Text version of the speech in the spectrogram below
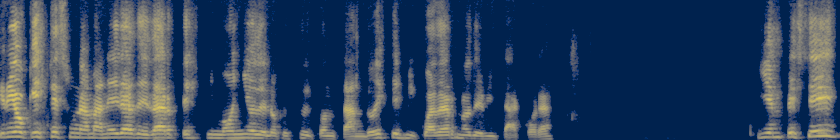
Creo que esta es una manera de dar testimonio de lo que estoy contando. Este es mi cuaderno de bitácora. Y empecé,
